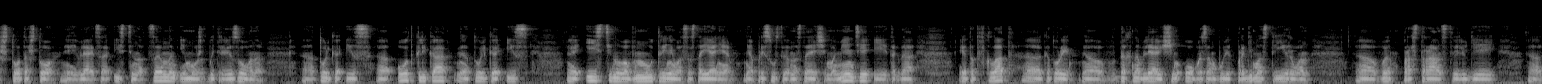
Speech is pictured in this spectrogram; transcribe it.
что-то, что является истинно ценным и может быть реализовано э, только из э, отклика, только из истинного внутреннего состояния присутствия в настоящем моменте. И тогда этот вклад, который вдохновляющим образом будет продемонстрирован в пространстве людей, Э,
